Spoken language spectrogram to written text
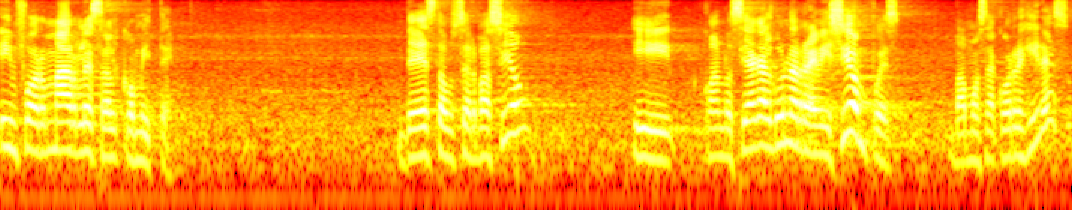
informarles al comité de esta observación y cuando se haga alguna revisión, pues vamos a corregir eso.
